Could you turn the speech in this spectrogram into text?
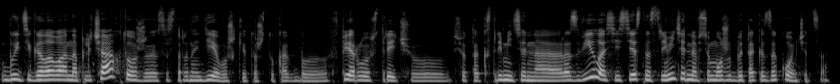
быть голова на плечах тоже со стороны девушки, то, что как бы в первую встречу все так стремительно развилось, естественно, стремительно все может быть так и закончится.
